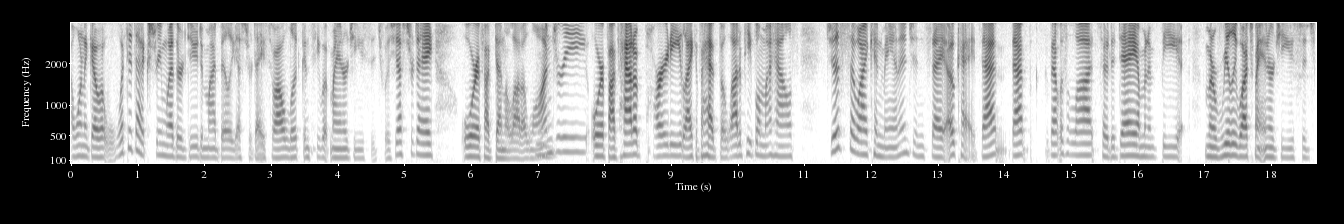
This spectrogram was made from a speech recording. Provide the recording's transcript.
I want to go, what did that extreme weather do to my bill yesterday? So I'll look and see what my energy usage was yesterday, or if I've done a lot of hmm. laundry, or if I've had a party, like if I have a lot of people in my house, just so I can manage and say, okay, that that that was a lot. So today I'm going to be, I'm going to really watch my energy usage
